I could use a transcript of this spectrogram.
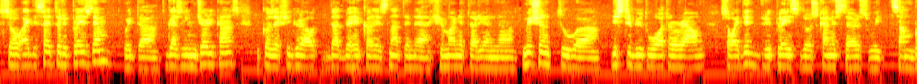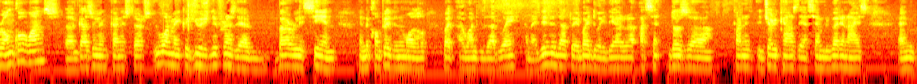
So I decided to replace them with uh, gasoline jerry cans because I figure out that vehicle is not in a humanitarian uh, mission to uh, distribute water around so I did replace those canisters with some Bronco ones uh, gasoline canisters it won't make a huge difference they are barely seen in the completed model but I wanted that way and I did it that way by the way they are uh, those uh, jerry cans they assemble very nice and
